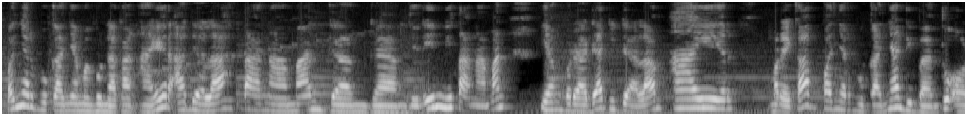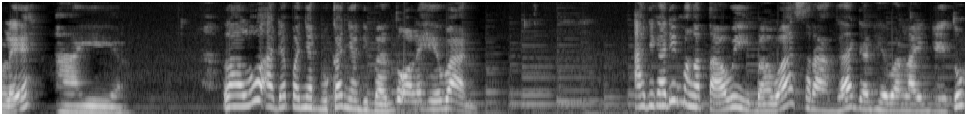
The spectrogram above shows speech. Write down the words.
penyerbukannya menggunakan air adalah tanaman ganggang. Jadi ini tanaman yang berada di dalam air mereka penyerbukannya dibantu oleh air. Lalu ada penyerbukan yang dibantu oleh hewan. Adik-adik mengetahui bahwa serangga dan hewan lainnya itu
